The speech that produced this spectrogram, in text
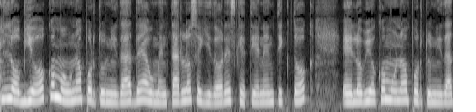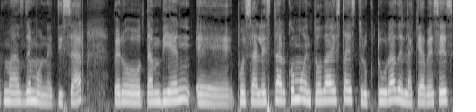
lo vio como una oportunidad de aumentar los seguidores que tiene en TikTok, eh, lo vio como una oportunidad más de monetizar, pero también eh, pues al estar como en toda esta estructura de la que a veces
